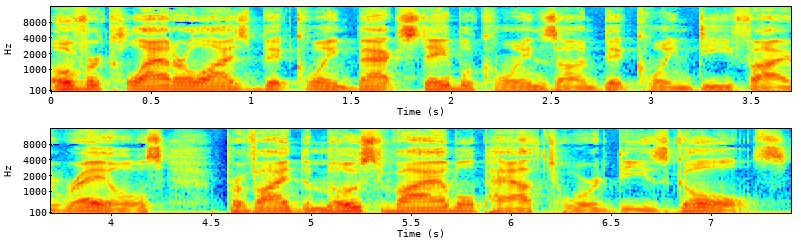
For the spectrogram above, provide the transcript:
Over collateralized Bitcoin backed stablecoins on Bitcoin DeFi rails provide the most viable path toward these goals.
